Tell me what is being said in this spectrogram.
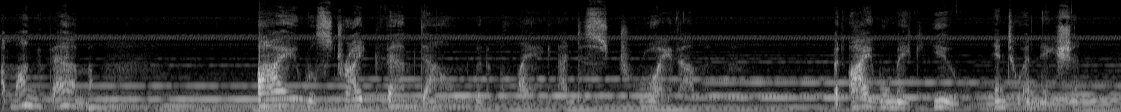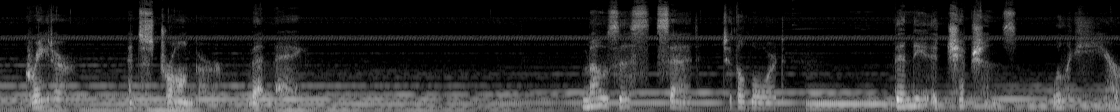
among them. I will strike them down and destroy them. But I will make you into a nation greater and stronger than they. Moses said to the Lord, then the Egyptians will hear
